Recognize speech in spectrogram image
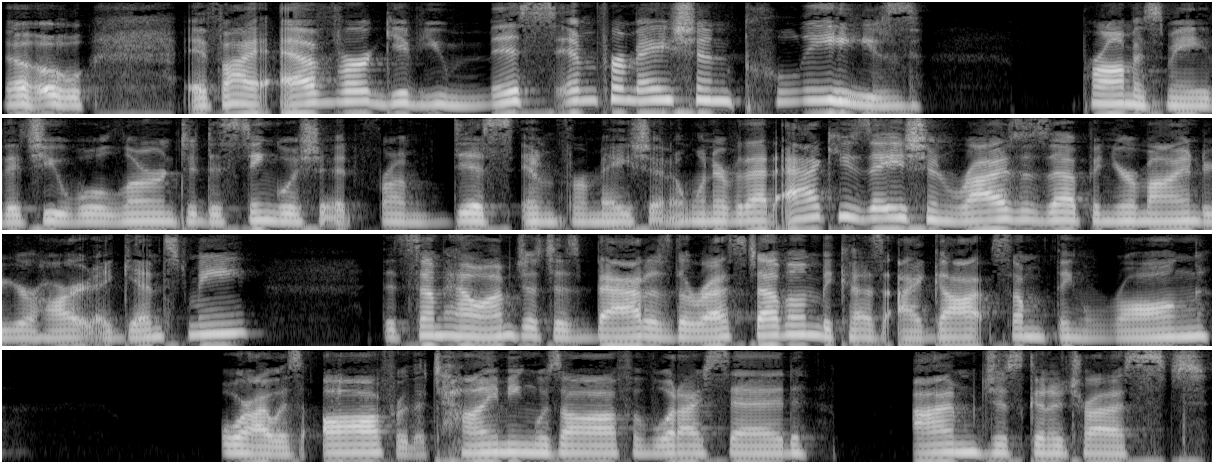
So if I ever give you misinformation, please promise me that you will learn to distinguish it from disinformation. And whenever that accusation rises up in your mind or your heart against me, that somehow I'm just as bad as the rest of them because I got something wrong or I was off or the timing was off of what I said, I'm just going to trust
